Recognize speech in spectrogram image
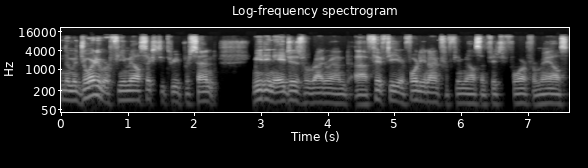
The majority were female, 63%. Median ages were right around uh, 50 or 49 for females and 54 for males.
